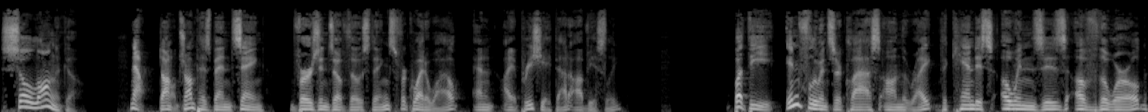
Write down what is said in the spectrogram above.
so long ago. Now, Donald Trump has been saying versions of those things for quite a while, and I appreciate that, obviously. But the influencer class on the right, the Candace Owenses of the world,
